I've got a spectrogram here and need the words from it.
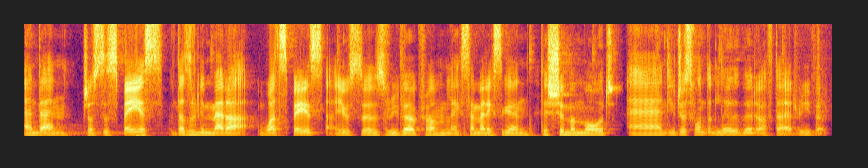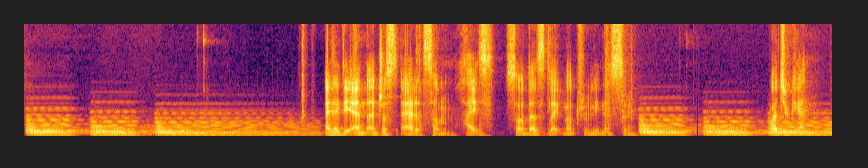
And then just the space. It doesn't really matter what space. I use this reverb from like Cymatics again, the shimmer mode, and you just want a little bit of that reverb. And at the end, I just added some highs. So that's like not really necessary, but you can.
